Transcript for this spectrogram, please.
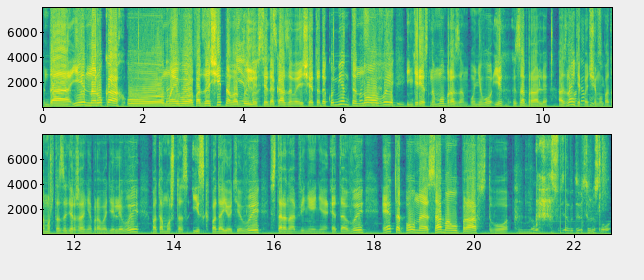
Да, и на руках у моего подзащитного были все доказывающие это документы, но вы интересным образом у него их забрали. А знаете почему? Потому что задержание проводили вы, потому что иск подаете вы, сторона обвинения это вы. Это полное самоуправство. ну, Судья, вы даете мне слово?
